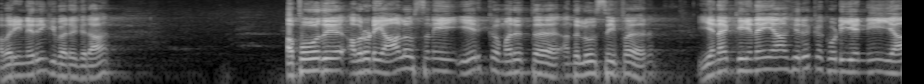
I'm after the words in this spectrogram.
அவரை நெருங்கி வருகிறார். அப்போது அவருடைய ஆலோசனையை ஏற்க மறுத்த அந்த லூசிபர் எனக்கு இணையாக இருக்கக்கூடிய நீயா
